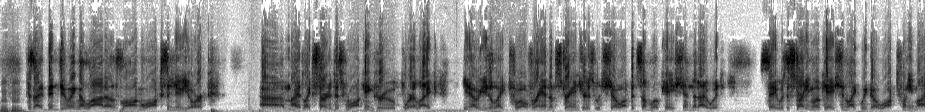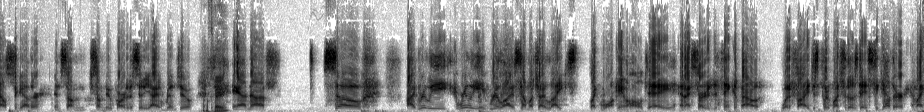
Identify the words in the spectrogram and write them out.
Mm-hmm. because I'd been doing a lot of long walks in New York. Um, I'd like started this walking group where like you know usually like twelve random strangers would show up at some location that I would say was the starting location. Like we go walk twenty miles together in some some new part of the city I had been to, Okay. and uh, so I really, really realized how much I liked like walking all day, and I started to think about what if I just put a bunch of those days together and like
